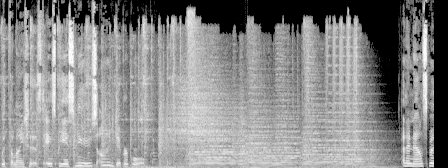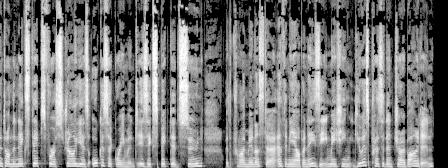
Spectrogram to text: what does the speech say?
With the latest SBS News, I'm Deborah Groarke. An announcement on the next steps for Australia's AUKUS agreement is expected soon, with Prime Minister Anthony Albanese meeting US President Joe Biden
